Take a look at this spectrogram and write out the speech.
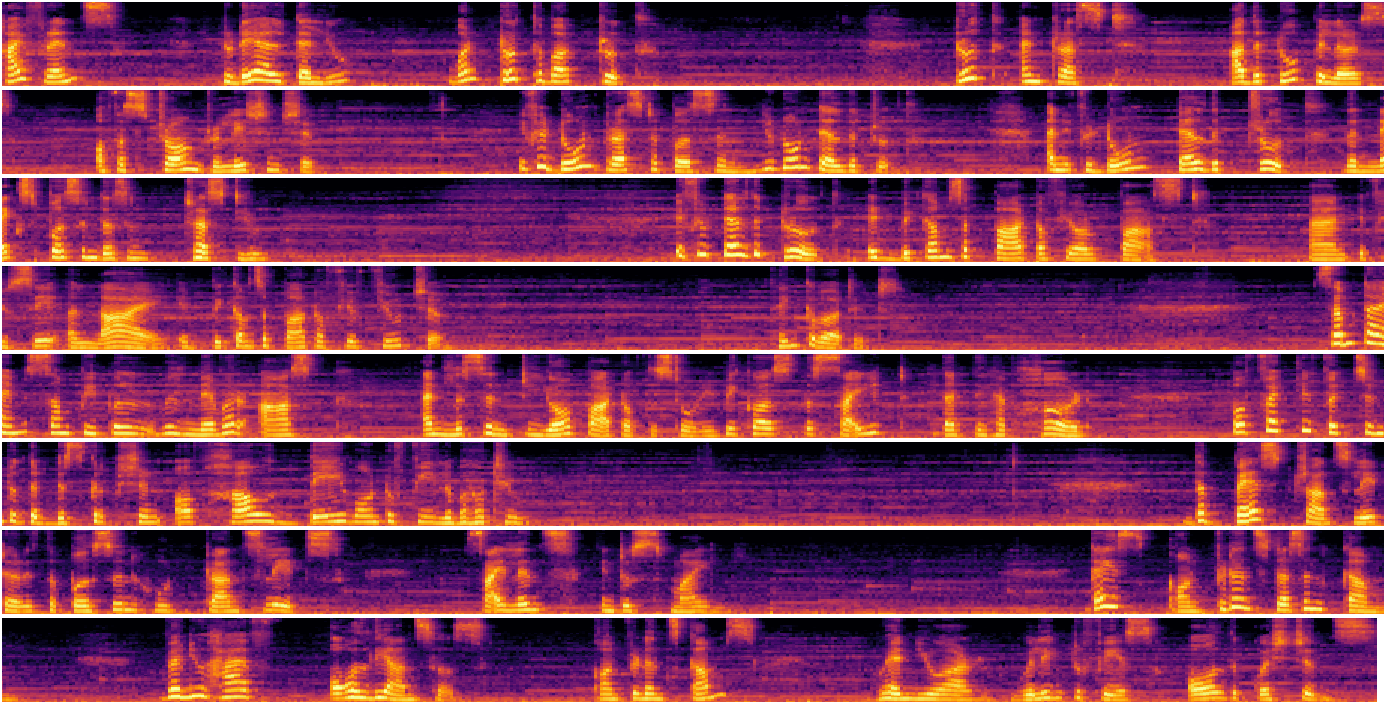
Hi, friends. Today I'll tell you one truth about truth. Truth and trust are the two pillars of a strong relationship. If you don't trust a person, you don't tell the truth. And if you don't tell the truth, the next person doesn't trust you. If you tell the truth, it becomes a part of your past. And if you say a lie, it becomes a part of your future. Think about it. Sometimes some people will never ask and listen to your part of the story because the side that they have heard perfectly fits into the description of how they want to feel about you. The best translator is the person who translates silence into smile. Guys, confidence doesn't come when you have all the answers. Confidence comes when you are willing to face all the questions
